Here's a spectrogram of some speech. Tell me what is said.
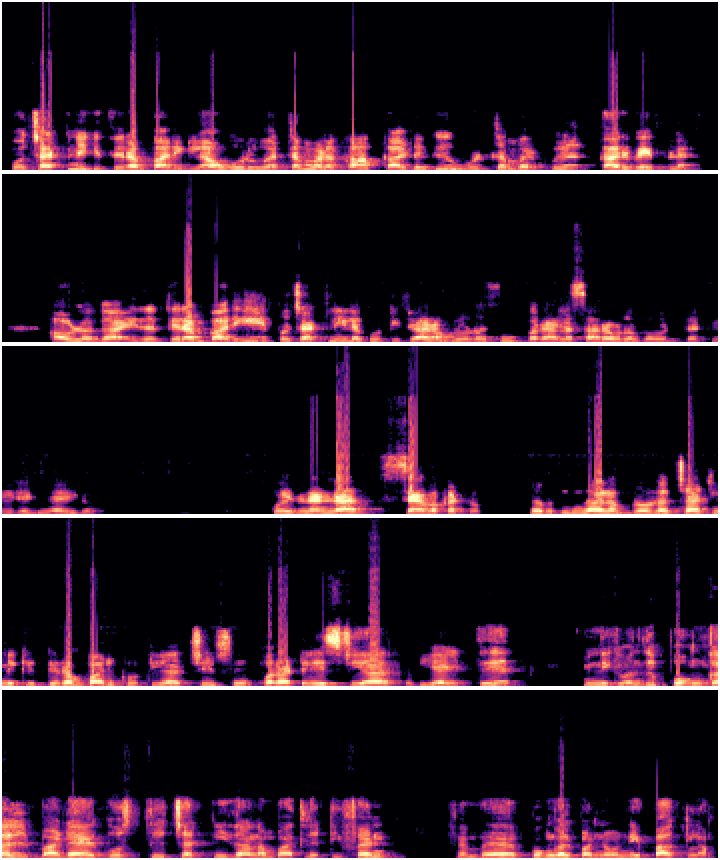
இப்போ சட்னிக்கு திறம் பாரிக்கலாம். ஒரு வத்த மிளகா கடுகு உளுத்தம்பருப்பு கருவேப்பிலை. அவ்வளோதான் இதை திறம்பாரி இப்போ சட்னியில் கொட்டிட்டா நம்மளோட சூப்பரான சரவண பவன் சட்னி ரெடி ஆகிடும் இப்போ இது நல்லா செவக்கட்டும். பார்த்தீங்களா நம்மளோட சட்னிக்கு திறம்பாரி கொட்டியாச்சு. சூப்பராக டேஸ்டியாக ரெடி ஆயிடுத்து இன்னைக்கு வந்து பொங்கல் வடை கொஸ்து சட்னி தான் நம்ம பாத்துல டிஃபன் நம்ம பொங்கல் பண்ண உடனே பார்க்கலாம்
